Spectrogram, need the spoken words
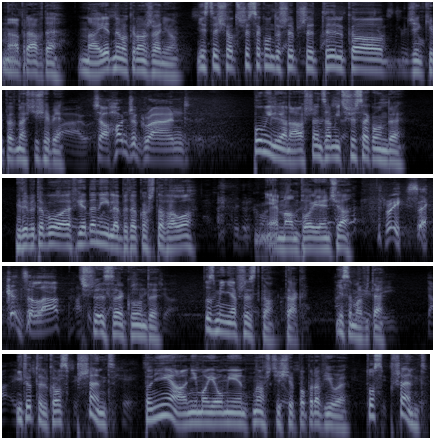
Naprawdę, na jednym okrążeniu. Jesteś o 3 sekundy szybszy tylko dzięki pewności siebie. Wow. So 100 grand. Pół miliona oszczędza mi 3 sekundy. Gdyby to było F1, ile by to kosztowało? Nie mam pojęcia. 3 sekundy. To zmienia wszystko, tak. Niesamowite. I to tylko sprzęt. To nie ja, ani moje umiejętności się poprawiły. To sprzęt.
